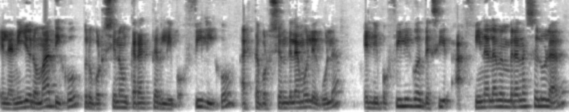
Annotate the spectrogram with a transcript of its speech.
El anillo aromático proporciona un carácter lipofílico a esta porción de la molécula. El lipofílico, es decir, afina la membrana celular,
